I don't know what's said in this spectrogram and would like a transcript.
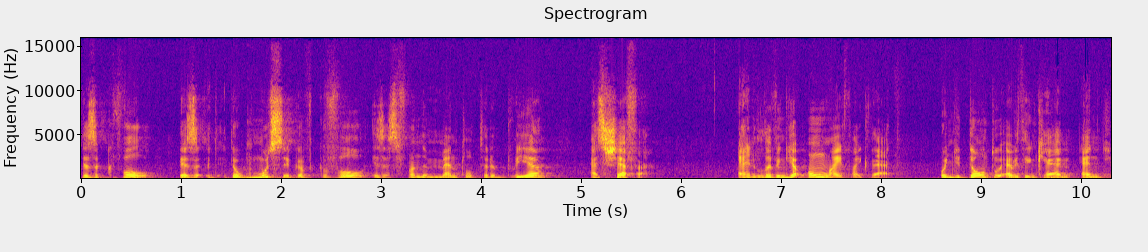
there's a gvul. There's the musik of gvul is as fundamental to the bria as shefa. And living your own life like that, when you don't do everything you can, and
